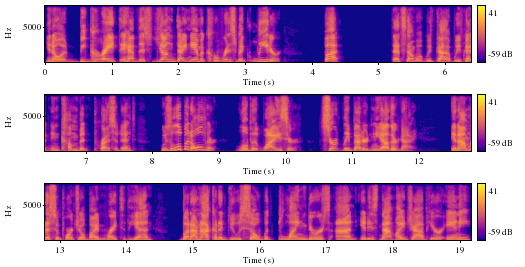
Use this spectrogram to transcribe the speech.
You know, it'd be great to have this young, dynamic, charismatic leader. But that's not what we've got. We've got an incumbent president who's a little bit older, a little bit wiser, certainly better than the other guy. And I'm going to support Joe Biden right to the end, but I'm not going to do so with blinders on. It is not my job here, Annie,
